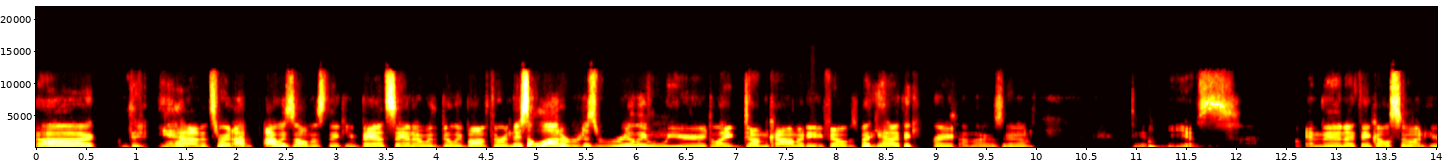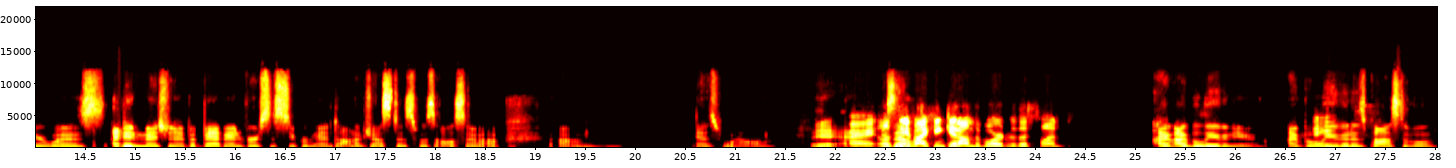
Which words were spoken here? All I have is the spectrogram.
uh there, yeah, that's right. I I was almost thinking Bad Santa with Billy Bob Thornton. There's a lot of just really weird, like dumb comedy films. But yeah, I think you're right on those. Yeah. Yeah. Yes. And then I think also on here was I didn't mention it, but Batman versus Superman Dawn of Justice was also up um as well. Yeah. All right, let's see if I can get on the board with this one. I, I believe in you. I believe it is possible.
